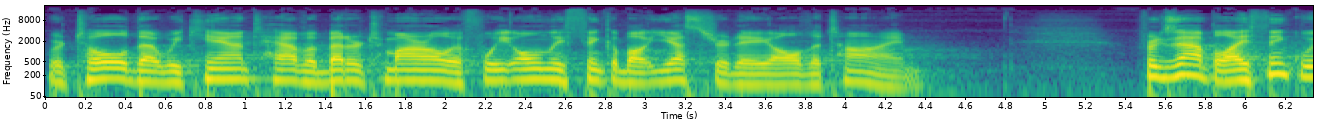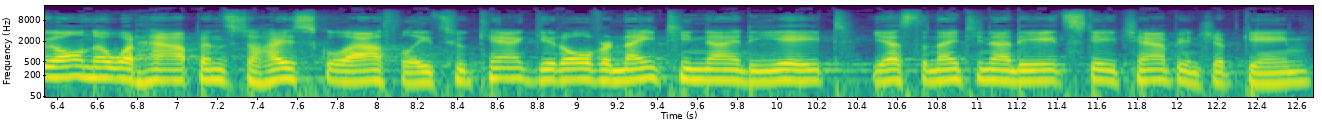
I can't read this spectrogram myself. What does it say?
We're told that we can't have a better tomorrow if we only think about yesterday all the time. For example, I think we all know what happens to high school athletes who can't get over 1998, yes, the 1998 state championship game.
